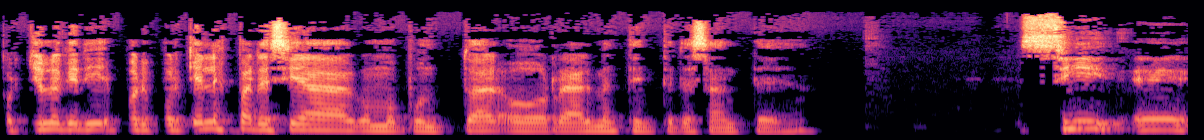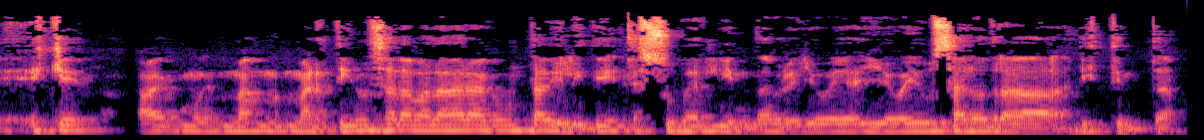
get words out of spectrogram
¿Por qué, lo quería, por, qué les parecía como puntual o realmente interesante? Sí, eh, es que Martín usa la palabra accountability, es súper linda, pero yo voy, a, usar otra distinta.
